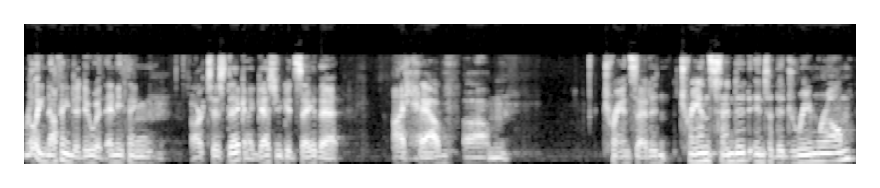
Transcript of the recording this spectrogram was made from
really nothing to do with anything artistic, I guess you could say that I have um, transcended transcended into the dream realm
